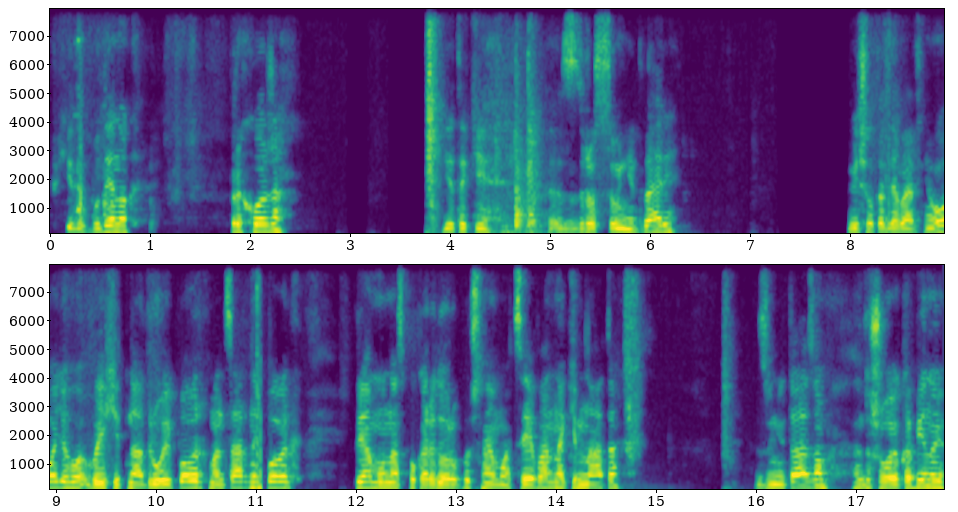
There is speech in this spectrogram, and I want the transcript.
Вхід в будинок, прихожа. Є такі розсувні двері. Вішалка для верхнього одягу, вихід на другий поверх, мансардний поверх. Прямо у нас по коридору почнемо. Це є ванна кімната з унітазом, з душовою кабіною.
